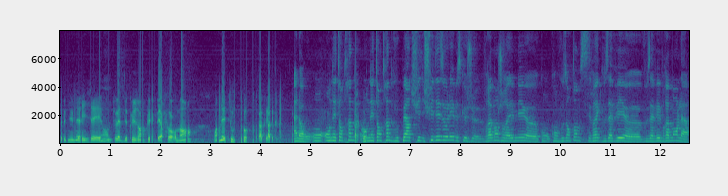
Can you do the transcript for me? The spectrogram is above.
peut numériser, on Mm. peut être de plus en plus performant. On est toujours frappé. Alors, on, on est en train de, on est en train de vous perdre. Je suis, je suis désolée parce que je, vraiment, j'aurais aimé qu'on vous entende. C'est vrai que vous avez, vous avez vraiment là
